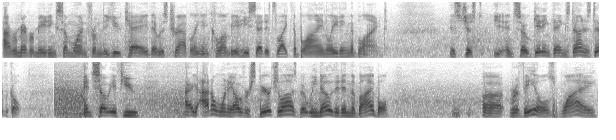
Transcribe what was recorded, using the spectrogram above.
I remember meeting someone from the UK that was traveling in Colombia. He said it's like the blind leading the blind. It's just, and so getting things done is difficult. And so if you, I, I don't want to over spiritualize, but we know that in the Bible uh, reveals why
